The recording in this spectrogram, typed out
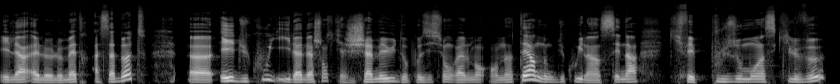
et là, le, le mettre à sa botte. Euh, et du coup, il a de la chance qu'il n'y a jamais eu d'opposition réellement en interne. Donc du coup, il a un Sénat qui fait plus ou moins ce qu'il veut.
